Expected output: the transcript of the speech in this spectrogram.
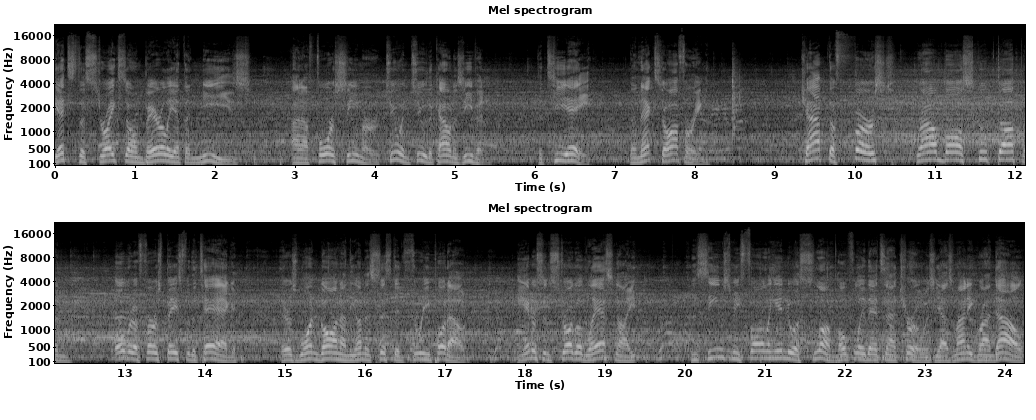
Gets the strike zone barely at the knees on a four seamer. Two and two, the count is even. The TA the next offering. Chop the first, ground ball scooped up and over to first base for the tag. There's one gone on the unassisted three putout. Anderson struggled last night. He seems to be falling into a slump. Hopefully that's not true. As Yasmani Grandal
